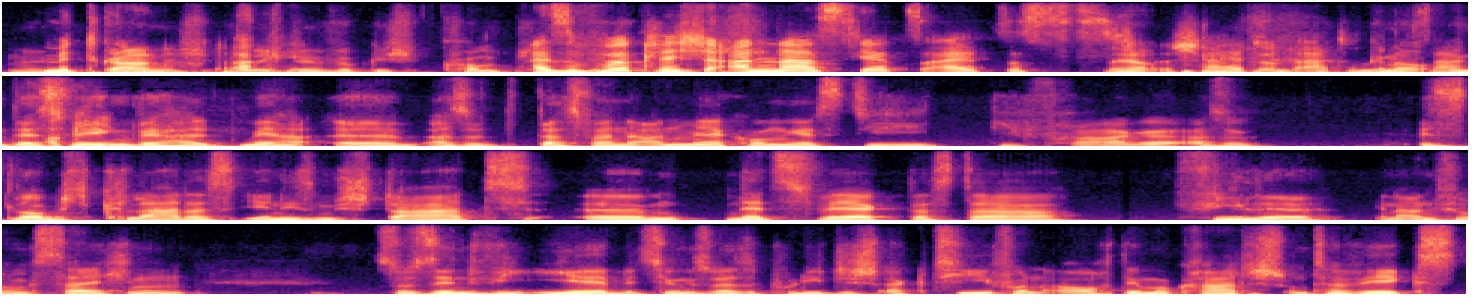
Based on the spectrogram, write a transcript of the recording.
Nee, mit gar nicht. Also okay. ich bin wirklich komplett. Also wirklich anders jetzt, als es ja. Scheid und Atem Genau, und deswegen okay. wäre halt mehr, äh, also das war eine Anmerkung. Jetzt die, die Frage, also ist, glaube ich, klar, dass ihr in diesem Start-Netzwerk, ähm, dass da viele, in Anführungszeichen, so sind wie ihr, beziehungsweise politisch aktiv und auch demokratisch unterwegs.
